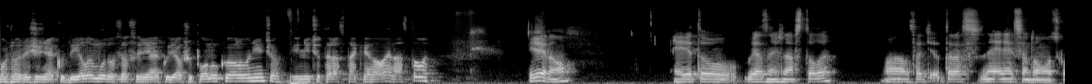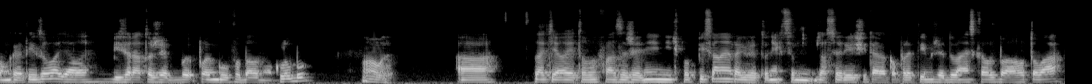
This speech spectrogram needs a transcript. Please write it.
možno riešiš nejakú dilemu, dostal si nejakú ďalšiu ponuku alebo niečo? Je niečo teraz také nové na stole? Je no. Je to viac než na stole. Te- teraz ne, nechcem to moc konkretizovať, ale vyzerá to, že b- pôjdem ku futbalovému klubu Ale, a zatiaľ je to vo fáze, že nie je nič podpísané, takže to nechcem zase riešiť tak ako predtým, že Dunajská už bola hotová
